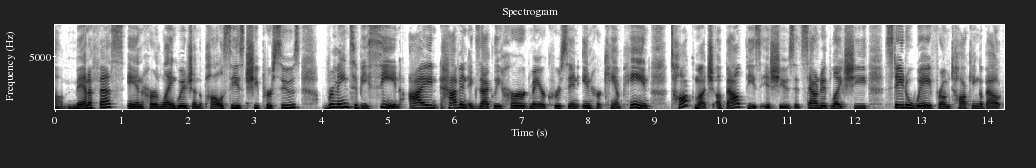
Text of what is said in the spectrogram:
uh, manifests in her language and the policies she pursues remain to be seen. I haven't exactly heard Mayor Krewson in her campaign talk much about these issues. It sounded like she stayed away from talking about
